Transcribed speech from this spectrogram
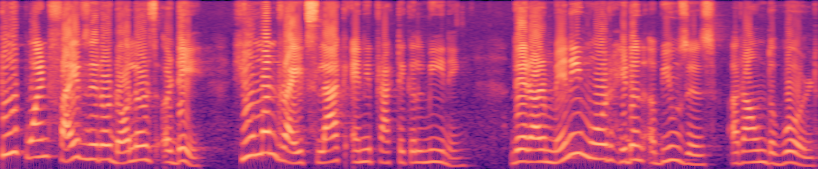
$2.50 a day, human rights lack any practical meaning there are many more hidden abuses around the world.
